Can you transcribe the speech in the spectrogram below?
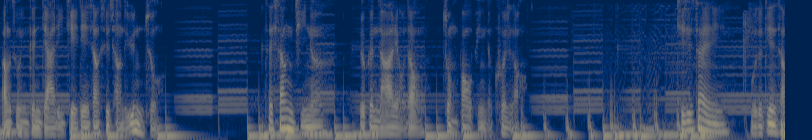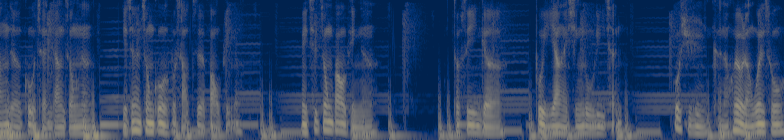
帮助你更加理解电商市场的运作。在上一集呢，有跟大家聊到中爆品的困扰。其实，在我的电商的过程当中呢，也真的中过了不少次的爆品了。每次中爆品呢，都是一个不一样的心路历程。或许可能会有人问说：“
